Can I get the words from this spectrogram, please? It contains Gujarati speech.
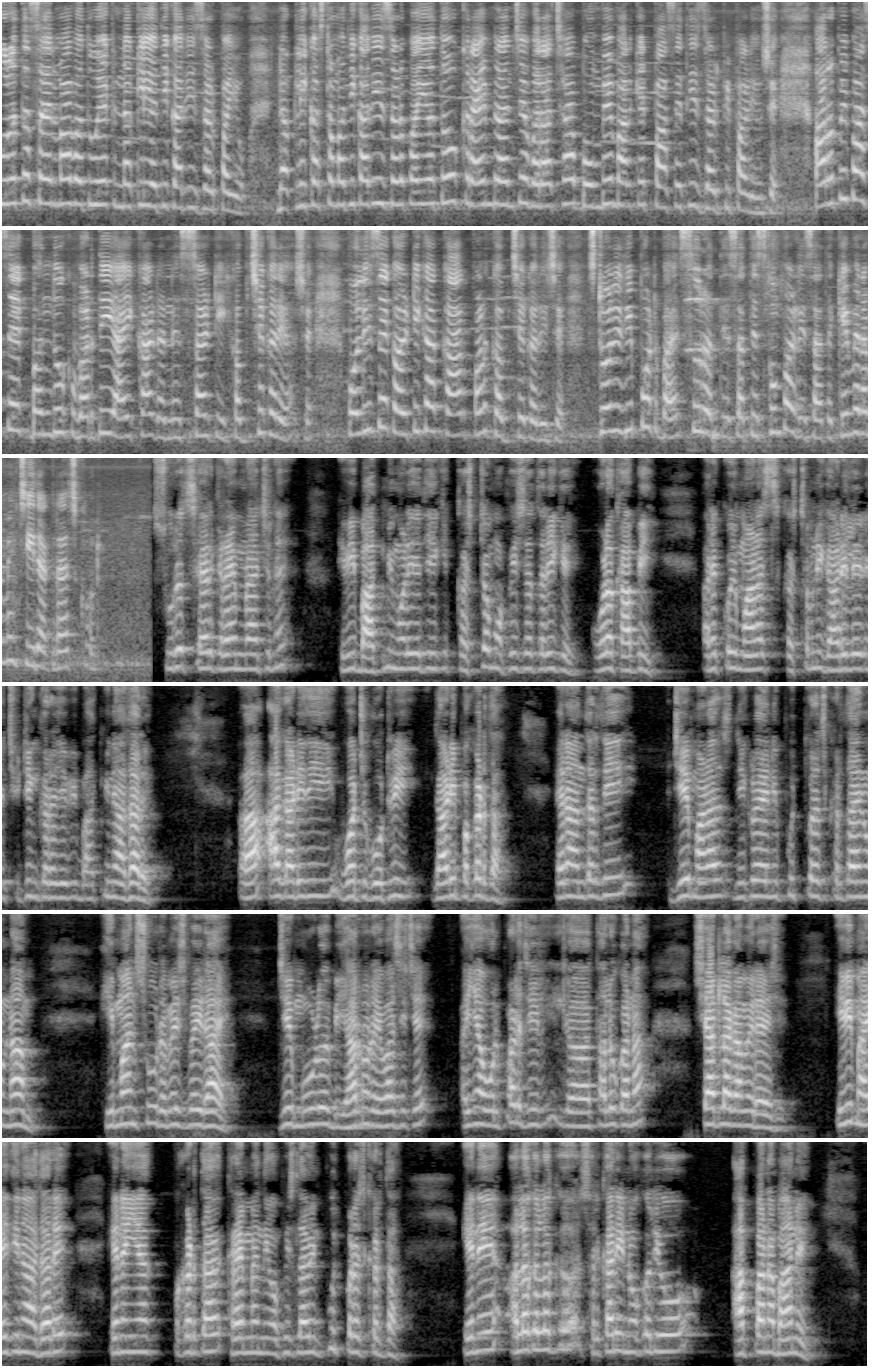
સુરત શહેરમાં વધુ એક નકલી અધિકારી ઝડપાયો. નકલી કસ્ટમ અધિકારી ઝડપાયો તો ક્રાઇમ બ્રાન્ચે વરાછા બોમ્બે માર્કેટ પાસેથી ઝડપી પાડ્યો છે. આરોપી પાસે એક બંદૂક, વર્દી, આઈ કાર્ડ અને સર્ટી કબજે કર્યા છે. પોલીસે એક અર્ટિકા કાર પણ કબજે કરી છે. સ્ટોરી રિપોર્ટ બાય સુરતથી સતીશ કુંભાણી સાથે કેમેરામેન ચિરાગ રાજકોર સુરત શહેર ક્રાઇમ બ્રાન્ચને એવી બાતમી મળી હતી કે કસ્ટમ ઓફિસર તરીકે ઓળખ આપી અને કોઈ માણસ કસ્ટમની ગાડી લઈને ચીટિંગ કરે છે એવી બાતમીના આધારે આ ગાડીની વોચ ગોઠવી ગાડી પકડતા એના અંદરથી જે માણસ નીકળ્યો એની પૂછપરછ કરતા એનું નામ હિમાંશુ રમેશભાઈ રાય, જે મૂળ બિહારનો રહેવાસી છે, અહીંયા ઓલપાડ તાલુકાના શાટલા ગામે રહે છે. એવી માહિતીના આધારે એને અહીંયા પકડતા ક્રાઇમમેનની ઓફિસ લાવીને પૂછપરછ કરતા એને અલગ અલગ સરકારી નોકરીઓ આપવાના બહાને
